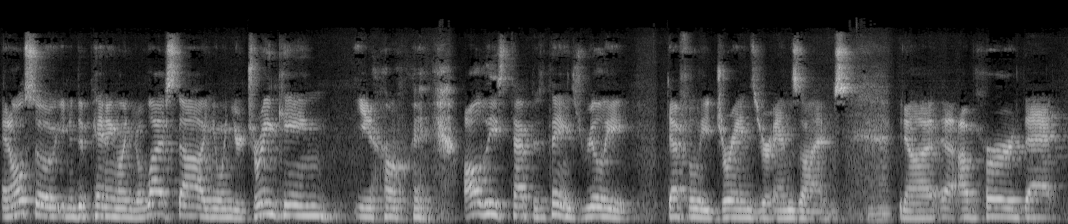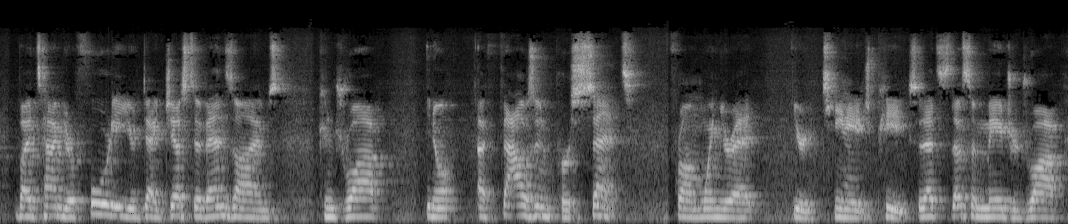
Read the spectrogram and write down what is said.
And also, you know, depending on your lifestyle, you know, when you're drinking, you know, all these types of things really definitely drains your enzymes. Mm-hmm. You know, I, I've heard that by the time you're 40, your digestive enzymes can drop you know, a thousand percent from when you're at your teenage peak. So that's that's a major drop.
